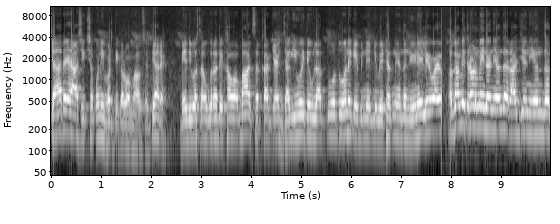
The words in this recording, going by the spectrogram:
ક્યારે આ શિક્ષકોની ભરતી કરવામાં આવશે. ત્યારે બે દિવસના ઉગ્ર દેખાવા બાદ સરકાર ક્યાંક જાગી હોય તેવું લાગતું હતું અને કેબિનેટની બેઠકની અંદર નિર્ણય લેવાયો. આગામી ત્રણ મહિનાની અંદર રાજ્યની અંદર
